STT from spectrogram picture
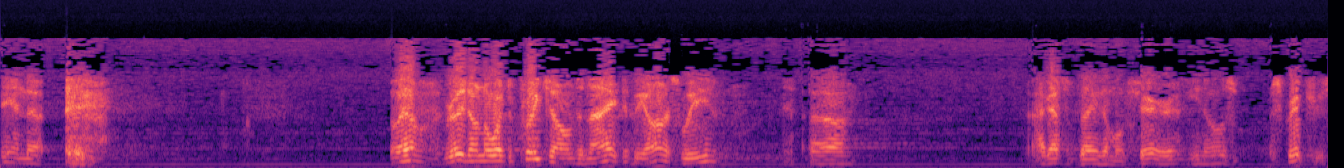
And uh, well, really don't know what to preach on tonight, to be honest with you. Uh, I got some things I'm gonna share, you know, scriptures.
